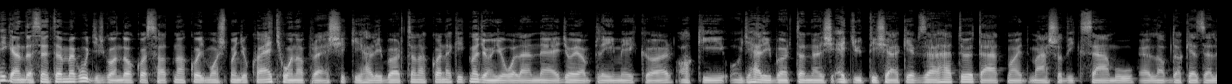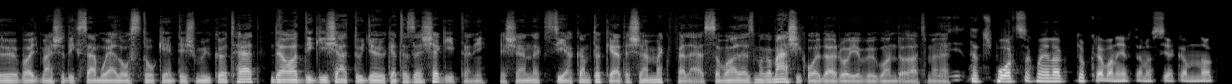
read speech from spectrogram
Igen, de szerintem meg úgy is gondolkozhatnak, hogy most mondjuk, ha egy hónapra esik ki Halliburton, akkor nekik nagyon jó lenne egy olyan playmaker, aki úgy Halliburtonnel is együtt is elképzelhető, tehát majd második számú labdakezelő, vagy második számú elosztóként is működhet, de addig is át tudja őket ezen segíteni, és ennek Sziakam tökéletesen megfelel, szóval ez meg a másik oldalról jövő gondolatmenet. Tehát sportszakmailag tökre van értelme Sziakamnak,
